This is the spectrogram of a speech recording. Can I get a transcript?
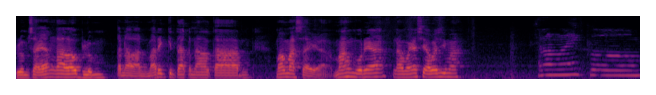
Belum sayang kalau belum kenalan. Mari kita kenalkan Mama saya. Mah umurnya namanya siapa sih Mah? Assalamualaikum.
